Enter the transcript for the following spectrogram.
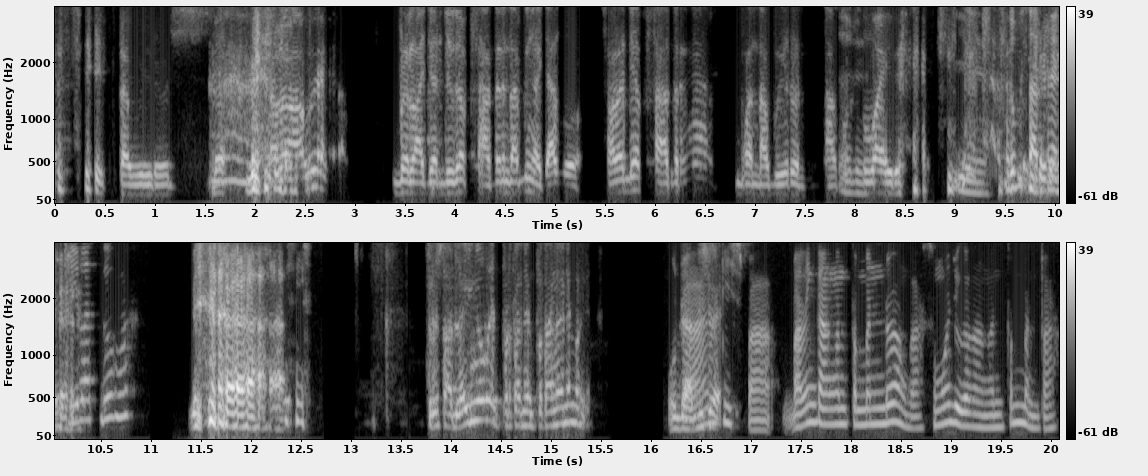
Asik, tabirun. Kalau aku ya, belajar juga pesantren tapi nggak jago. Soalnya dia pesantrennya bukan tabirun, tabu Aduh. tua itu. Iya. Gue pesantren kilat gue mah. Terus ada lagi nggak, Wei, pertanyaan-pertanyaan emang? Udah Habis, habis. Pak. Paling kangen temen doang, Pak. Semua juga kangen temen, Pak.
